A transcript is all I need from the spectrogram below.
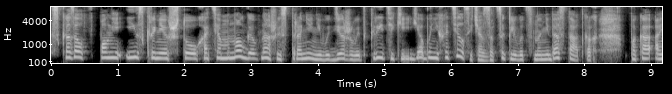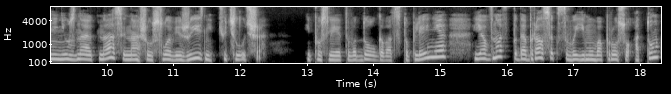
сказал вполне искренне, что хотя многое в нашей стране не выдерживает критики, я бы не хотел сейчас зацикливаться на недостатках, пока они не узнают нас и наши условия жизни чуть лучше. И после этого долгого отступления я вновь подобрался к своему вопросу о том,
